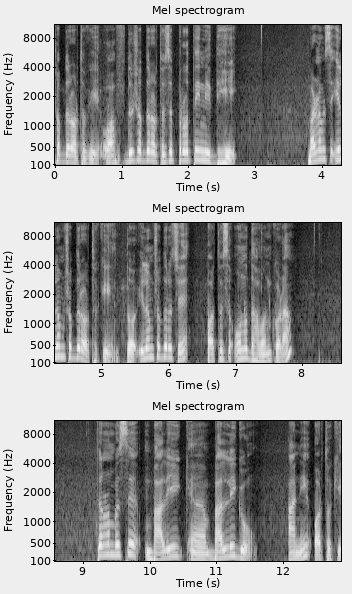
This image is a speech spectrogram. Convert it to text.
শব্দের অর্থ কী? ওয়াফ দু শব্দের অর্থ হচ্ছে প্রতিনিধি। বারো নম্বর হচ্ছে ইলম শব্দের অর্থ কী? তো ইলম শব্দের হচ্ছে, অর্থ হচ্ছে অনুধাবন করা। তেরো নম্বর হচ্ছে বালি বাল্লিগু আনি অর্থ কী?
